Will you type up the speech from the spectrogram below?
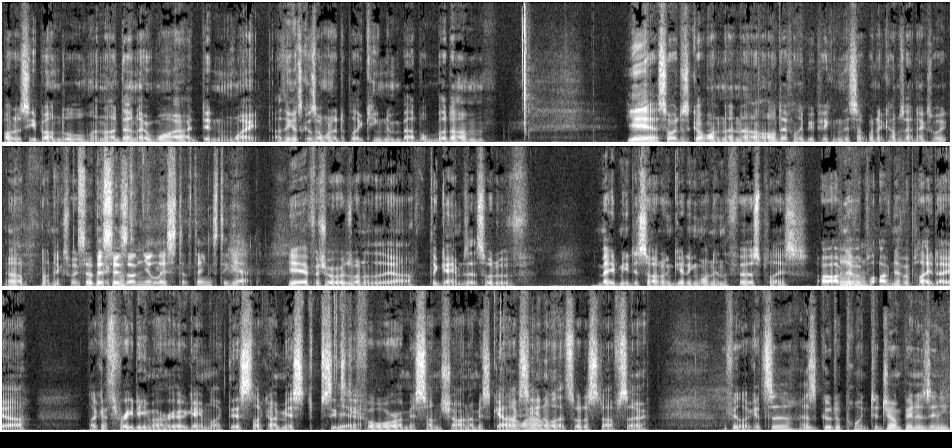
Odyssey bundle, and I don't know why I didn't wait. I think it's because I wanted to play Kingdom Battle, but um, yeah. So I just got one, and uh, I'll definitely be picking this up when it comes out next week. Uh, not next week. So this is month. on your list of things to get. Yeah, for sure. It was one of the uh, the games that sort of made me decide on getting one in the first place. I, I've never Mm. pl- I've never played a uh, like a 3D Mario game like this. Like I missed 64, I missed Sunshine, I missed Galaxy, and wow. all that sort of stuff. So I feel like it's a as good a point to jump in as any.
